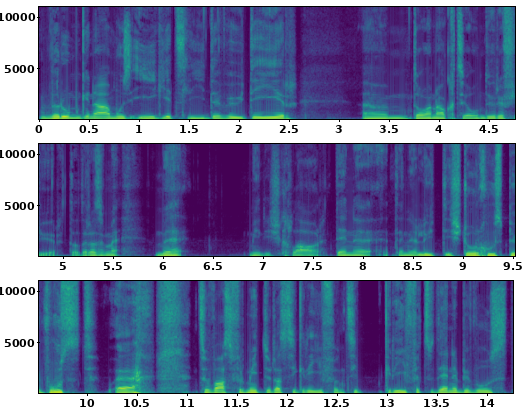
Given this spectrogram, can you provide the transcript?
warum genau muss ich jetzt leiden, weil dir ähm, da eine Aktion durchführt? Oder? Also man, man, mir ist klar, diesen, Leuten ist durchaus bewusst, äh, zu was für Mitteln sie greifen und sie greifen zu denen bewusst.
